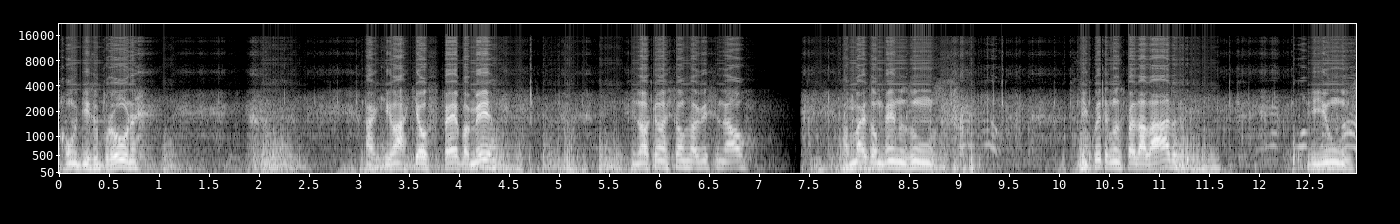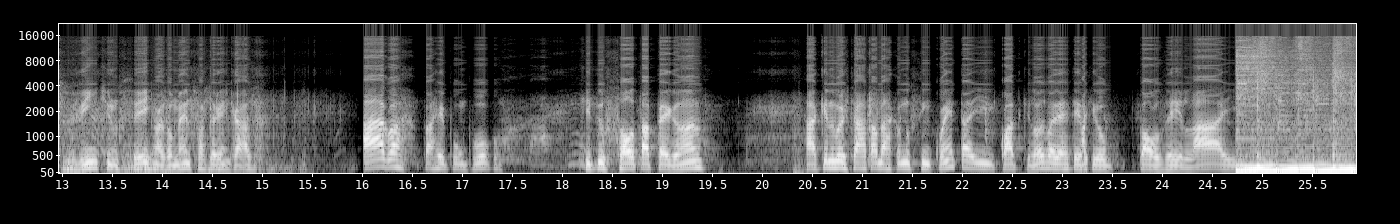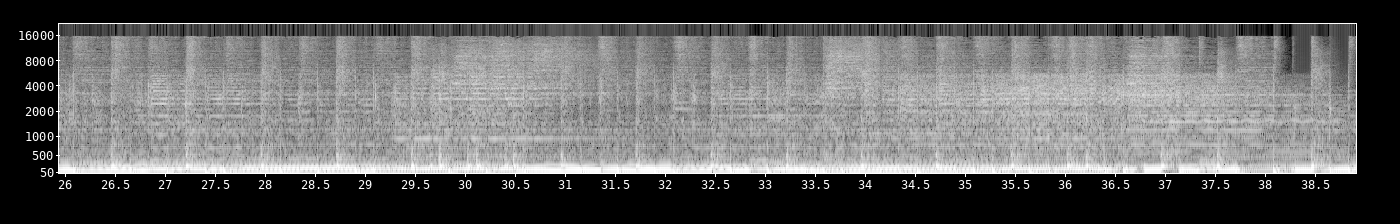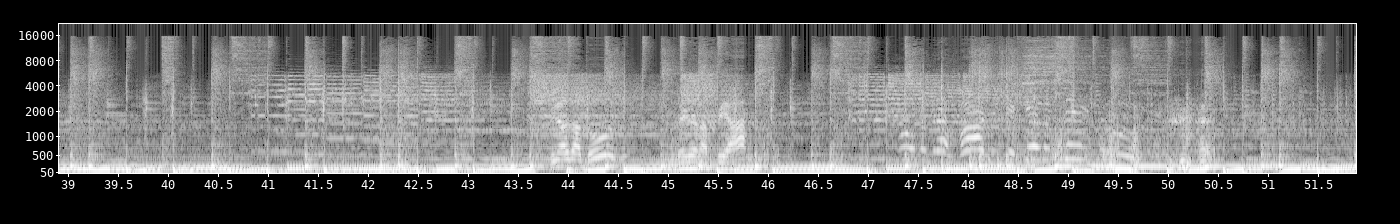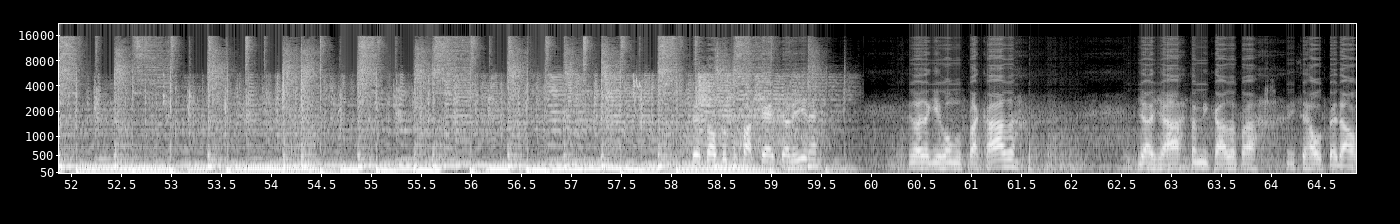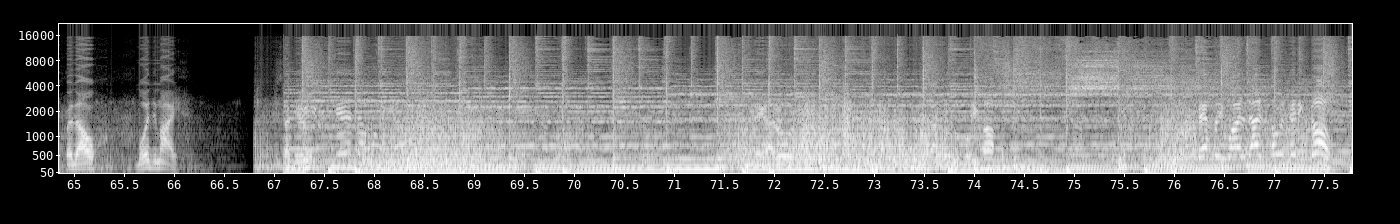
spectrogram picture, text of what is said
como diz o bro, né? Aqui, aqui é os Peba mesmo. E nós que nós estamos na vicinal a mais ou menos uns 50 km pedalados e uns 20, não sei, mais ou menos, só chegar em casa. Água para repor um pouco, que o sol tá pegando. Aqui no meu estado tá marcando 54 km, vai ter que eu pausei lá e. Final da 12, chegando a PA. Tudo gravado em pequeno sítio! O pessoal foi pro paquete ali, né? E nós aqui vamos pra casa. Já já estamos em casa pra encerrar o pedal. Pedal bom demais. Isso aqui. Peça de qualidade só no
